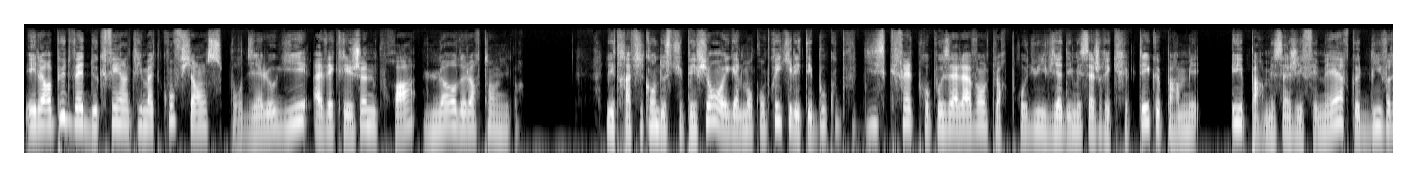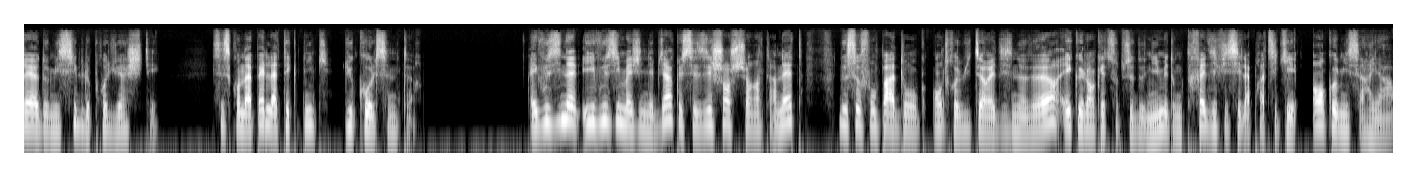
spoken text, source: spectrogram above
et leur but va être de créer un climat de confiance pour dialoguer avec les jeunes proies lors de leur temps libre. Les trafiquants de stupéfiants ont également compris qu'il était beaucoup plus discret de proposer à la vente leurs produits via des messageries cryptées que par et par message éphémère que de livrer à domicile le produit acheté. C'est ce qu'on appelle la technique du call center. Et vous, et vous imaginez bien que ces échanges sur Internet ne se font pas donc entre 8h et 19h et que l'enquête sous pseudonyme est donc très difficile à pratiquer en commissariat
